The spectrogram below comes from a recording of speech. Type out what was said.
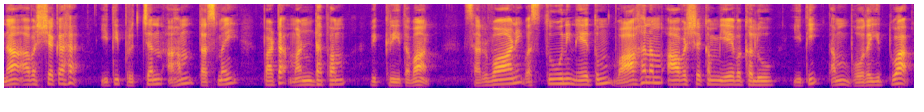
न आवश्यकः इति पृच्छन् अहं तस्मै पटमण्डपं विक्रीतवान्। सर्वाणि वस्तूनि नेतुं वाहनम् आवश्यकम् एव खलु इति तं बोधयित्वा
